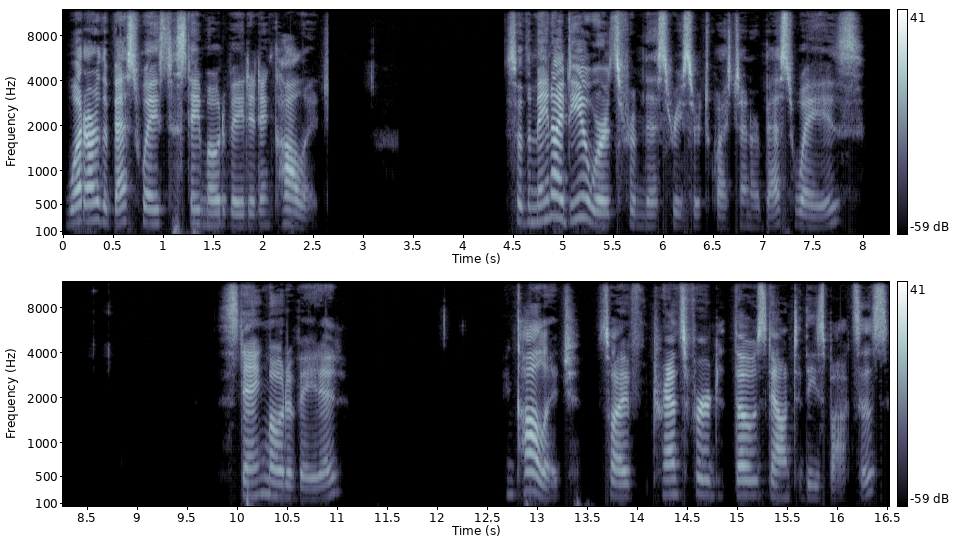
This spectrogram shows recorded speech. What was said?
What are the best ways to stay motivated in college? So the main idea words from this research question are best ways, staying motivated, and college. So I've transferred those down to these boxes.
